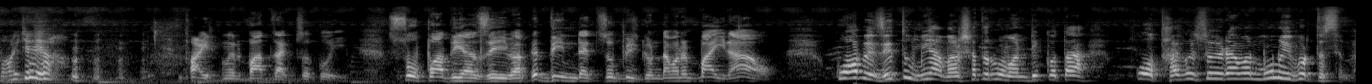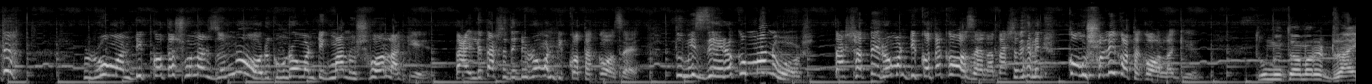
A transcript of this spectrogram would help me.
বয়টা বাইরনের বাদ রাখছো কই? সোপা দিয়া যেইভাবে দিন রাত চব্বিশ ঘণ্টা আমার বাইরাও। কবে যে তুমি আমার সাথে রোমান্টিক কথা কথা কইছো এটা আমার মনেই পড়তেছে না। রোমান্টিক কথা শোনার জন্য ওরকম রোমান্টিক মানুষ হওয়া লাগে। তাইলে তার সাথে একটু রোমান্টিক কথা কওয়া যায়। তুমি যে রকম মানুষ তার সাথে রোমান্টিক কথা কওয়া যায় না। তার সাথে খালি কৌশলী কথা কওয়া লাগে। তুমি তো আমার ড্রাই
